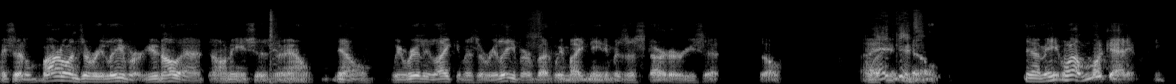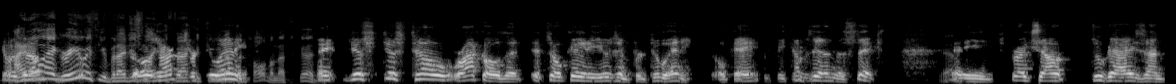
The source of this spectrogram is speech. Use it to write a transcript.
I said, Varland's a reliever. You know that, Tony. He says, well, you know, we really like him as a reliever, but we might need him as a starter, he said. So, I like I, it. You know, yeah, I mean, well, look at him. He goes I know, I agree with you, but I just like the fact that you told him. That's good. Hey, just just tell Rocco that it's okay to use him for two innings. Okay, if he comes in in the sixth yeah. and he strikes out two guys on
